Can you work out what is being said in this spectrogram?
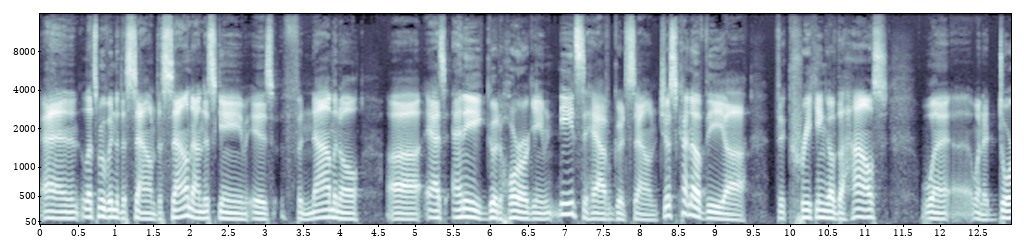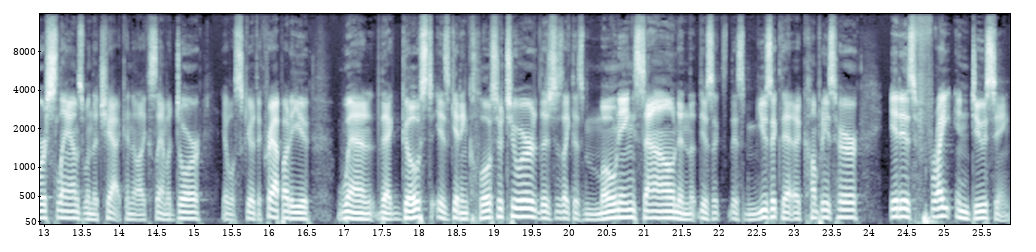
And let's move into the sound. The sound on this game is phenomenal. Uh, as any good horror game needs to have good sound. Just kind of the uh, the creaking of the house when uh, when a door slams, when the chat can like slam a door, it will scare the crap out of you. When that ghost is getting closer to her, there's just like this moaning sound, and there's like this music that accompanies her. It is fright inducing,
